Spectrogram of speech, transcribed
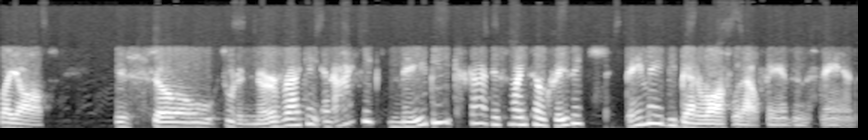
playoffs is so sort of nerve wracking. And I think maybe, Scott, this might sound crazy, they may be better off without fans in the stands.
